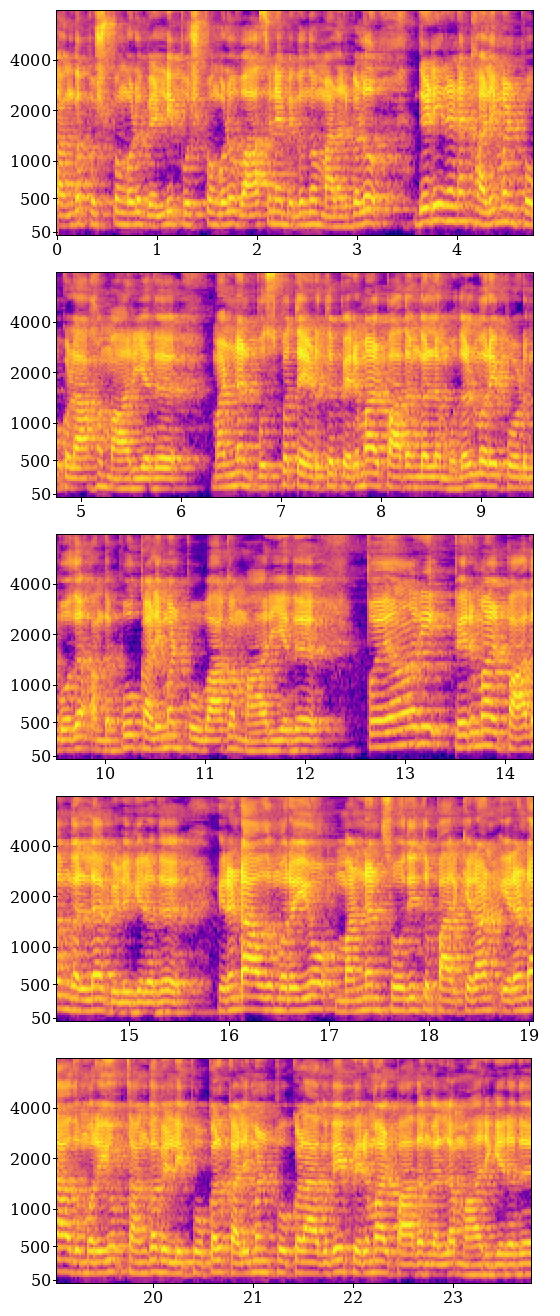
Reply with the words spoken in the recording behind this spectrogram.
தங்க புஷ்பங்களும் வெள்ளி புஷ்பங்களும் வாசனை மிகுந்த மலர்களும் திடீரென களிமண் பூக்களாக மாறியது. மன்னன் புஷ்பத்தை எடுத்து பெருமாள் பாதங்களில் முதல் முறை போடும்போது அந்த பூ களிமண் பூவாக மாறியது. பேரி பெருமாள் பாதங்களில் விழுகிறது. இரண்டாவது முறையும் மன்னன் சோதித்து பார்க்கிறான். இரண்டாவது முறையும் தங்க வெள்ளி பூக்கள் களிமண் பூக்களாகவே பெருமாள் பாதங்களில் மாறுகிறது.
